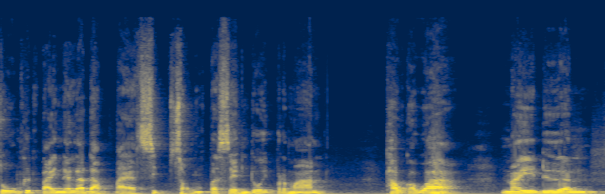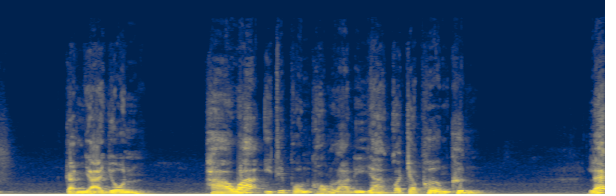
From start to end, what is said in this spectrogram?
สูงขึ้นไปในระดับ 82%โดยประมาณ เท่ากับว่าในเดือนกันยายน ภาวะอิทธิพลของลานิยาก็จะเพิ่มขึ้น และ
